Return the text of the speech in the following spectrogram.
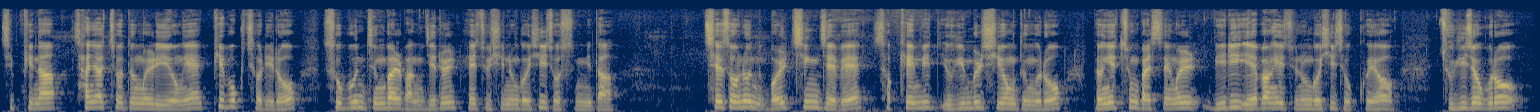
지피나 산야초 등을 이용해 피복 처리로 수분 증발 방지를 해 주시는 것이 좋습니다. 채소는 멀칭 재배, 석회 및 유기물使用 등으로 병해충 발생을 미리 예방해 주는 것이 좋고요. 주기적으로 긴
